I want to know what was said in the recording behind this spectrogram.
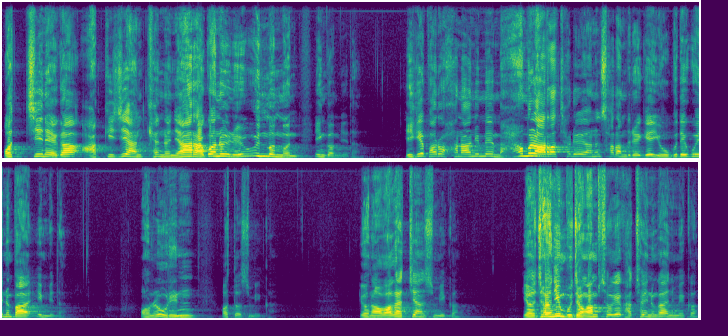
어찌 내가 아끼지 않겠느냐라고 하는 의문문인 겁니다. 이게 바로 하나님의 마음을 알아차려야 하는 사람들에게 요구되고 있는 바입니다. 오늘 우리는 어떻습니까? 요나와 같지 않습니까? 여전히 무정함 속에 갇혀 있는 거 아닙니까?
